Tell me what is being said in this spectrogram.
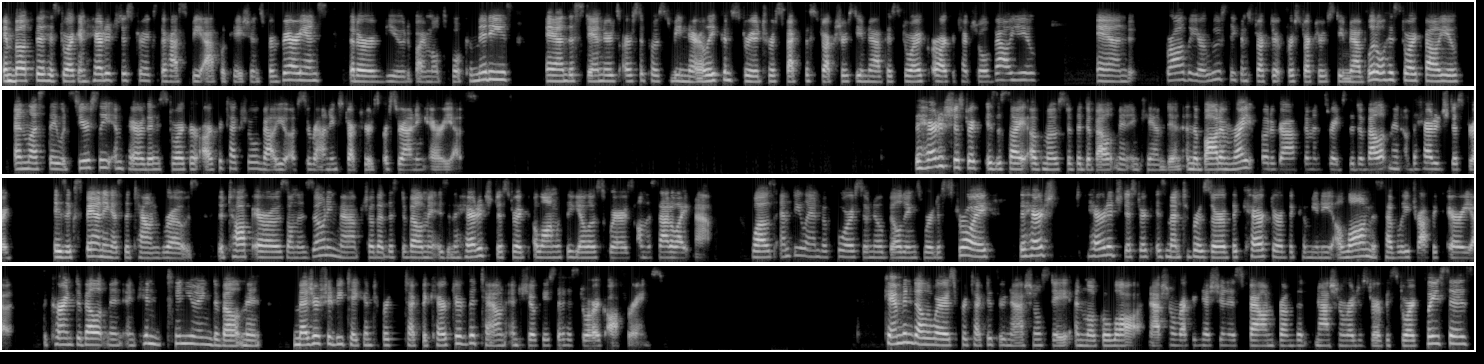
In both the historic and heritage districts, there has to be applications for variance that are reviewed by multiple committees, and the standards are supposed to be narrowly construed to respect the structures deemed to have historic or architectural value, and broadly or loosely constructed for structures deemed to have little historic value, unless they would seriously impair the historic or architectural value of surrounding structures or surrounding areas. The Heritage District is the site of most of the development in Camden, and the bottom right photograph demonstrates the development of the Heritage District is expanding as the town grows. The top arrows on the zoning map show that this development is in the Heritage District along with the yellow squares on the satellite map. While it was empty land before, so no buildings were destroyed, the Heritage, Heritage District is meant to preserve the character of the community along this heavily trafficked area. The current development and continuing development measures should be taken to protect the character of the town and showcase the historic offerings. Camden, Delaware is protected through national, state, and local law. National recognition is found from the National Register of Historic Places,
